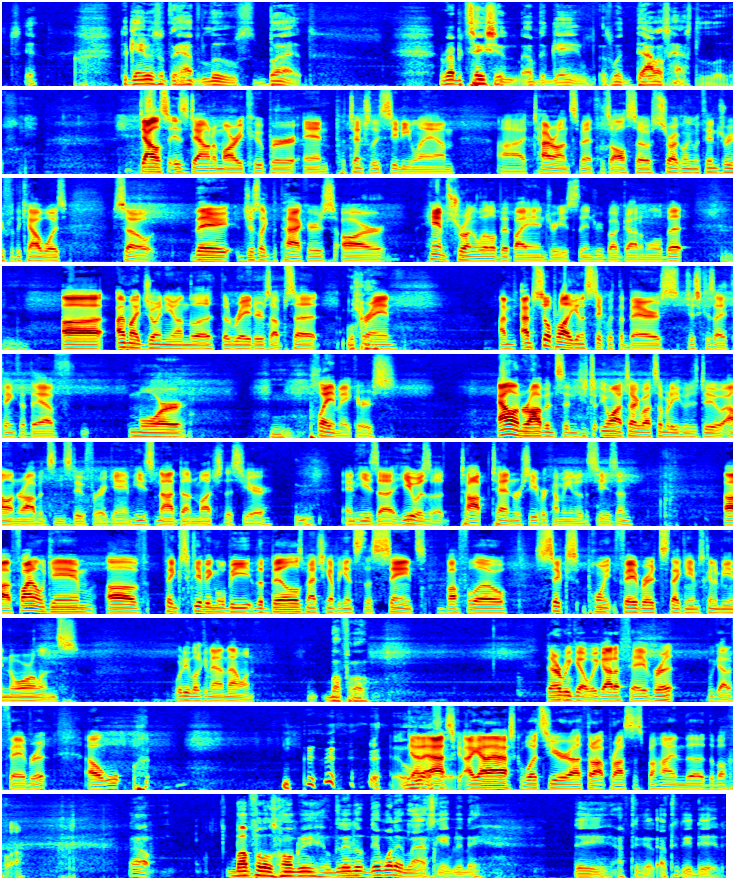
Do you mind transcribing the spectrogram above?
The game is what they have to lose, but the reputation of the game is what Dallas has to lose. Dallas is down Amari Cooper and potentially CeeDee Lamb. Uh, Tyron Smith is also struggling with injury for the Cowboys, so they just like the Packers are hamstrung a little bit by injuries. The injury bug got them a little bit. Uh, I might join you on the the Raiders upset train. I'm I'm still probably going to stick with the Bears just because I think that they have more playmakers. Allen Robinson, you, you want to talk about somebody who's due? Allen Robinson's due for a game. He's not done much this year, and he's a he was a top ten receiver coming into the season. Uh, final game of Thanksgiving will be the Bills matching up against the Saints. Buffalo six point favorites. That game's going to be in New Orleans. What are you looking at in that one? Buffalo. There we go. We got a favorite. We got a favorite. Uh, gotta ask. I gotta ask. What's your uh, thought process behind the the Buffalo? Um, Buffalo's hungry. They, they won in last game, didn't they? They, I think, I think they did.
